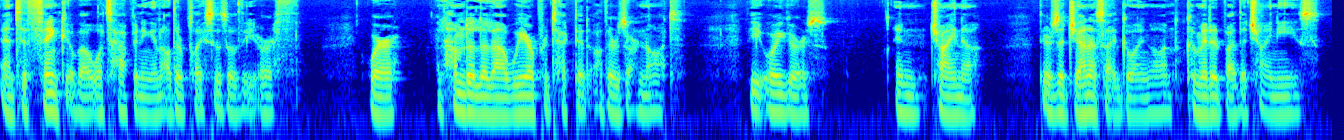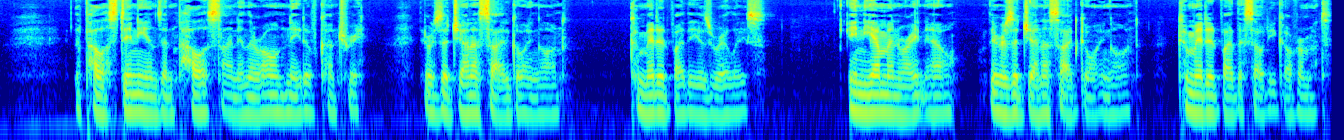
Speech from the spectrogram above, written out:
and to think about what's happening in other places of the earth where, alhamdulillah, we are protected, others are not. The Uyghurs in China, there's a genocide going on committed by the Chinese. The Palestinians in Palestine, in their own native country, there's a genocide going on committed by the Israelis. In Yemen right now, there is a genocide going on committed by the Saudi government,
